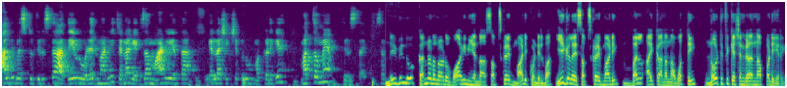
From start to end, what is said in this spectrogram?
ಆಲ್ ದಿ ಬೆಸ್ಟ್ ತಿಳಿಸ್ತಾ, ಆ ದೇವರು ಒಳ್ಳೇದು ಮಾಡಲಿ, ಚೆನ್ನಾಗಿ ಎಕ್ಸಾಮ್ ಮಾಡಲಿ ಅಂತ ಎಲ್ಲ ಶಿಕ್ಷಕರು ಮಕ್ಕಳಿಗೆ ಮತ್ತೊಮ್ಮೆ ತಿಳಿಸ್ತಾ ಇದ್ದೀನಿ. ನೀವಿನ್ನು ಕನ್ನಡ ನಾಡು ವಾಹಿನಿಯನ್ನ ಸಬ್ಸ್ಕ್ರೈಬ್ ಮಾಡಿಕೊಂಡಿಲ್ವಾ? ಈಗಲೇ ಸಬ್ಸ್ಕ್ರೈಬ್ ಮಾಡಿ ಬೆಲ್ ಐಕಾನ್ ಅನ್ನ ಒತ್ತಿ ನೋಟಿಫಿಕೇಶನ್ಗಳನ್ನ ಪಡೆಯಿರಿ.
